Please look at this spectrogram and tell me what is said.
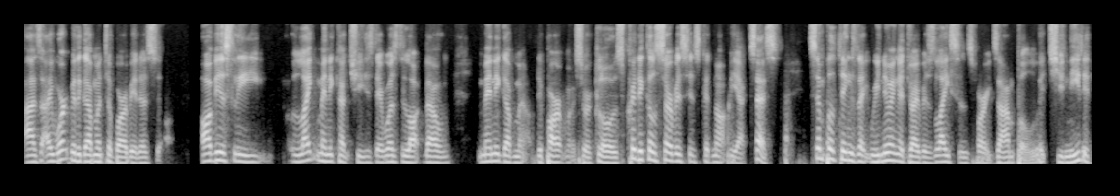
as I worked with the government of Barbados, obviously, like many countries, there was the lockdown. Many government departments were closed. Critical services could not be accessed. Simple things like renewing a driver's license, for example, which you needed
